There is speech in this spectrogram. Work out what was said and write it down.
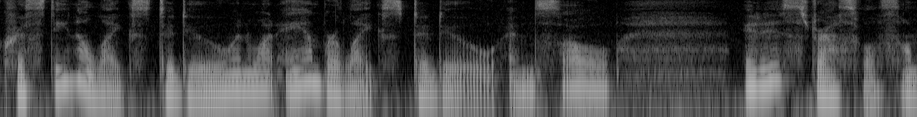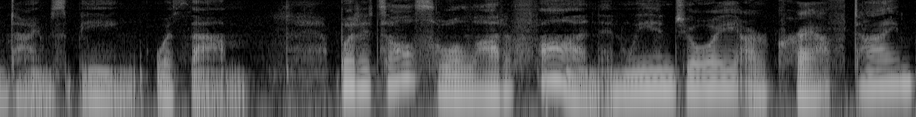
Christina likes to do and what Amber likes to do. And so it is stressful sometimes being with them. But it's also a lot of fun, and we enjoy our craft time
